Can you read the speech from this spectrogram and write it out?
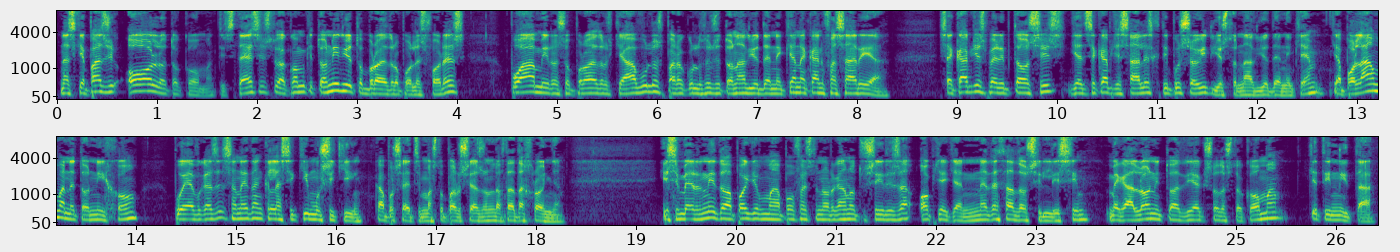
να σκεπάζει όλο το κόμμα. Τις θέσεις του, ακόμη και τον ίδιο τον πρόεδρο πολλές φορές, που άμυρος ο πρόεδρος και άβουλος παρακολουθούσε τον άδειο Ντενεκέ να κάνει φασαρία. Σε κάποιες περιπτώσεις, γιατί σε κάποιες άλλες χτυπούσε ο ίδιος τον άδειο Ντενεκέ και απολάμβανε τον ήχο που έβγαζε σαν να ήταν κλασική μουσική. Κάπως έτσι μας το παρουσιάζουν όλα αυτά τα χρόνια. Η σημερινή το απόγευμα απόφαση των οργάνων του ΣΥΡΙΖΑ, όποια και αν είναι, δεν θα δώσει λύση. Μεγαλώνει το αδιέξοδο στο κόμμα και την ήττα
